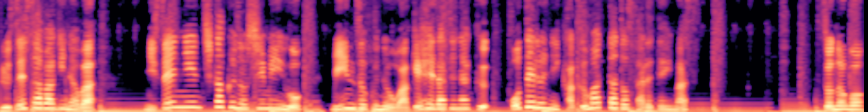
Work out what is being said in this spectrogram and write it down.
ルセサバギナは2000人近くの市民を民族の分け隔てなくホテルにかくまったとされています。その後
